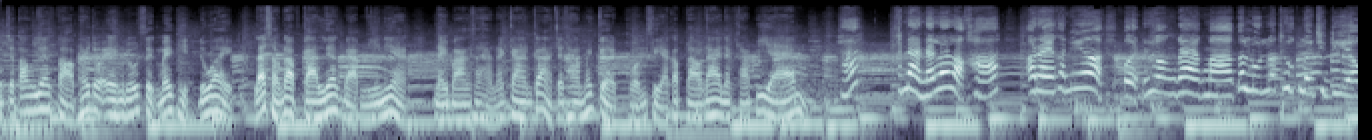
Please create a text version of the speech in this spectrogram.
มจะต้องเลือกตอบให้ตัวเองรู้สึกไม่ผิดด้วย และสำหรับการเลือกแบบนี้เนี่ย ในบางสถานการณ์ก็อาจจะทำให้เกิดผลเสียกับเราได้นะครับ พี่แยมฮะขนาดนั้นเลยเหรอคะ อะไรคะเนี่ย เปิดเรื่องแรกมาก็ลุ้นระทึกเลยทีเดียว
